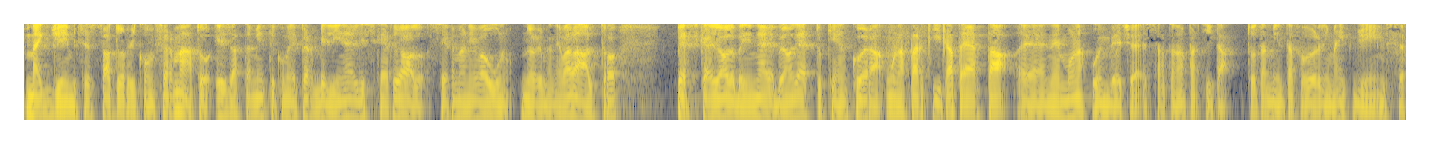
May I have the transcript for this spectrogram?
Mike James è stato riconfermato esattamente come per Bellinelli Scariolo, se rimaneva uno non rimaneva l'altro per Scariolo Bellinelli abbiamo detto che è ancora una partita aperta, eh, nel Monaco invece è stata una partita totalmente a favore di Mike James.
